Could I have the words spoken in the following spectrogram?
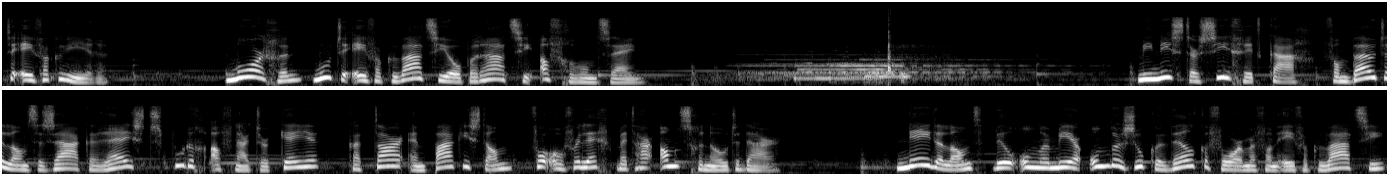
te evacueren. Morgen moet de evacuatieoperatie afgerond zijn. Minister Sigrid Kaag van Buitenlandse Zaken reist spoedig af naar Turkije, Qatar en Pakistan voor overleg met haar ambtsgenoten daar. Nederland wil onder meer onderzoeken welke vormen van evacuatie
